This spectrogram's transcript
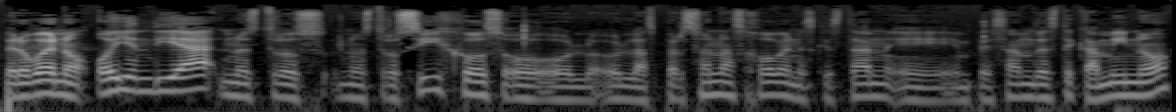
Pero bueno, hoy en día nuestros, nuestros hijos o, las personas jóvenes que están empezando este camino,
